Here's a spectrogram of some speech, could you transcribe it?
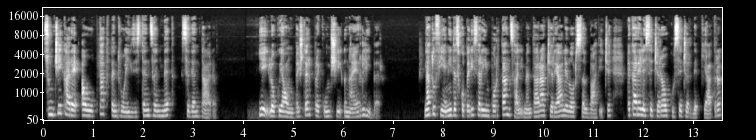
sunt cei care au optat pentru o existență net sedentară. Ei locuiau în peșteri precum și în aer liber. Natufienii descoperiseră importanța alimentară a cerealelor sălbatice pe care le secerau cu seceri de piatră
